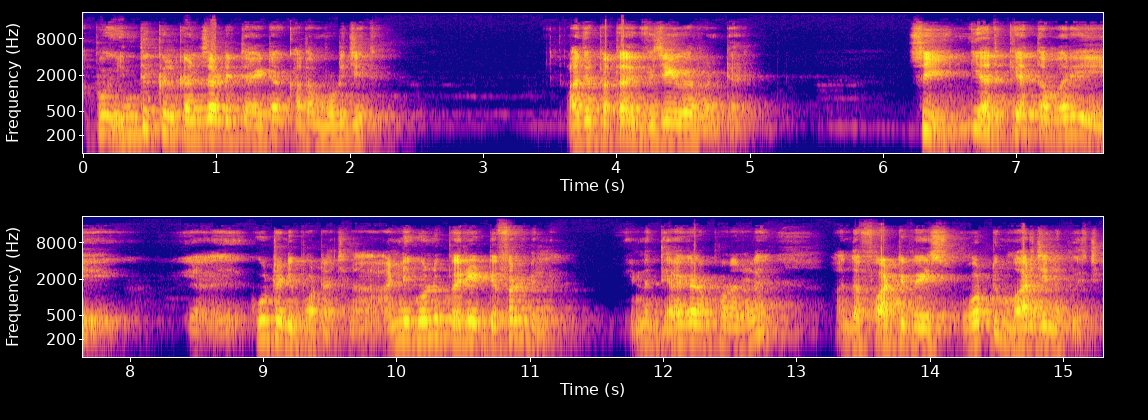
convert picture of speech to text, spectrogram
அப்போது இந்துக்கள் கன்சால்டேட் ஆகிட்டா கதை முடிஞ்சுது. அது பார்த்தா விஜய் வேறு வந்துட்டார். ஸோ இங்கே அதுக்கேற்ற மாதிரி கூட்டணி போட்டாச்சுன்னா அன்றைக்கி ஒன்றும் பெரிய டிஃப்ரெண்ட் இல்லை. என்ன தினகரன் போனதுனால அந்த ஃபார்ட்டி ஃபைவ் ஓட்டு மார்ஜினில் போயிடுச்சு.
